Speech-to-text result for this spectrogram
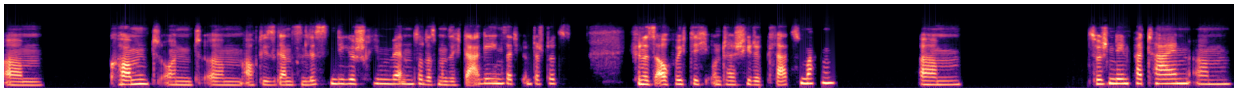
ähm, kommt und ähm, auch diese ganzen Listen, die geschrieben werden, so dass man sich da gegenseitig unterstützt. Ich finde es auch wichtig, Unterschiede klar zu machen ähm, zwischen den Parteien, ähm,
